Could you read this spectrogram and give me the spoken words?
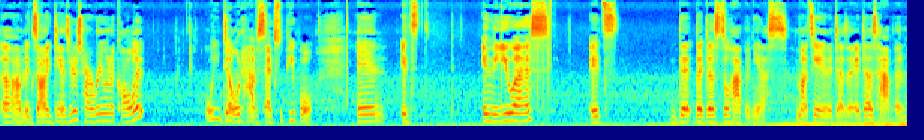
um, exotic dancers however you want to call it we don't have sex with people. And it's in the us it's that that does still happen yes. I'm not saying it doesn't it does happen.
